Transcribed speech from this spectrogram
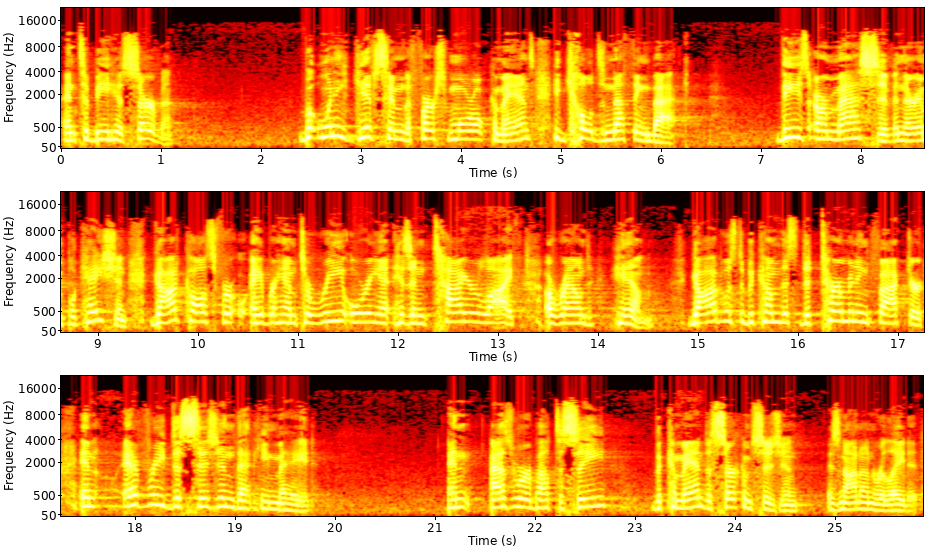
and to be his servant. But when he gives him the first moral commands, he holds nothing back. These are massive in their implication. God calls for Abraham to reorient his entire life around him. God was to become this determining factor in every decision that he made. And as we're about to see, the command to circumcision is not unrelated.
